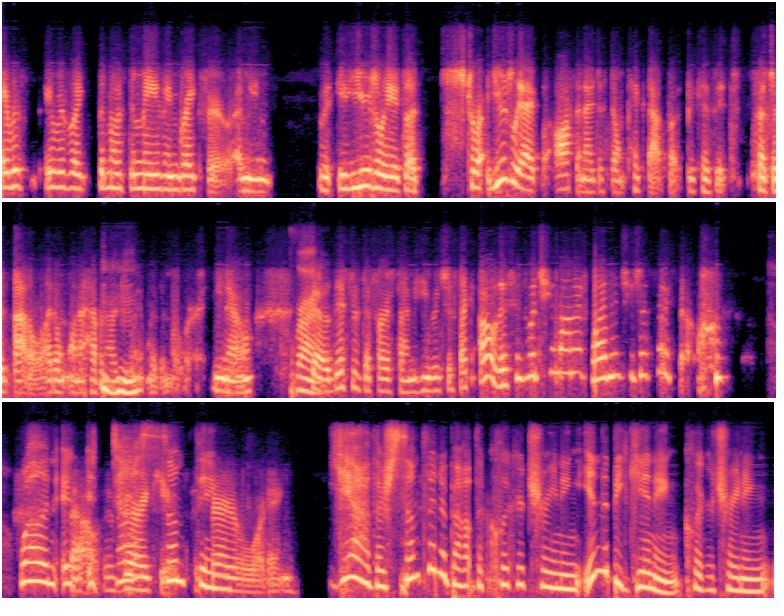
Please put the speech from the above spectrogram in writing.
It was it was like the most amazing breakthrough. I mean, it, usually it's a str- usually I often I just don't pick that, but because it's such a battle, I don't want to have an Mhm. argument with him over it. You know. Right. So this is the first time he was just like, "Oh, this is what you wanted. Why didn't you just say so?" well, and it, so it it's does very cute. something. It's very rewarding. Yeah, there's something about the clicker training. In the beginning, clicker training,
